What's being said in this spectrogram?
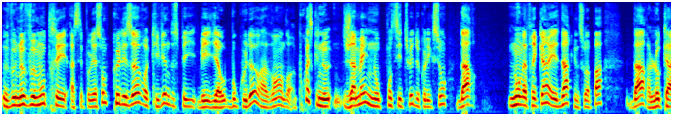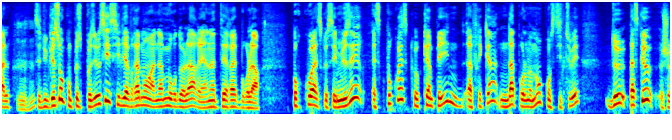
veut- ne veut montrer à ses populations que les œuvres qui viennent de ce pays. Mais il y a beaucoup d'œuvres à vendre. Pourquoi est-ce qu'ils ne jamais ils n'ont constitué de collection d'art non africain et d'art qui ne soit pas d'art local? C'est une question qu'on peut se poser aussi. S'il y a vraiment un amour de l'art et un intérêt pour l'art, pourquoi est-ce que ces musées, est-ce, pourquoi est-ce qu'aucun pays africain n'a pour le moment constitué de, parce que je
